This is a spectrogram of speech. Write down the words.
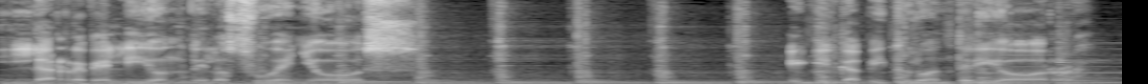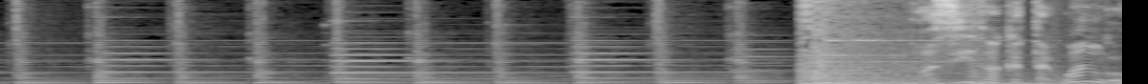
La rebelión de los sueños. En el capítulo anterior. No has ido a Cataguango.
